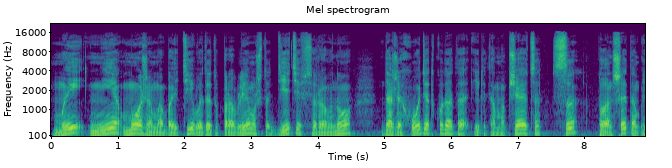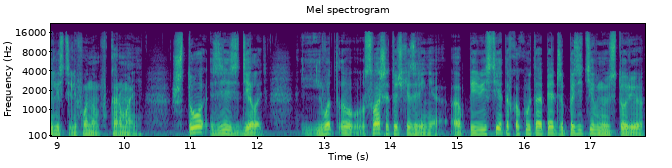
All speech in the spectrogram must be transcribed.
Мы не можем обойти вот эту проблему, что дети все равно даже ходят куда-то или там общаются с планшетом или с телефоном в кармане. Что здесь делать? И вот э, с вашей точки зрения, э, перевести это в какую-то, опять же, позитивную историю,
